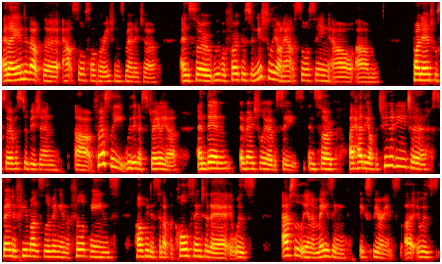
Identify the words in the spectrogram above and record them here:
And I ended up the outsource operations manager And so we were focused initially on outsourcing our um, financial service division, uh, firstly within Australia and then eventually overseas. And so I had the opportunity to spend a few months living in the Philippines, helping to set up the call center there. It was absolutely an amazing experience. Uh, it was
